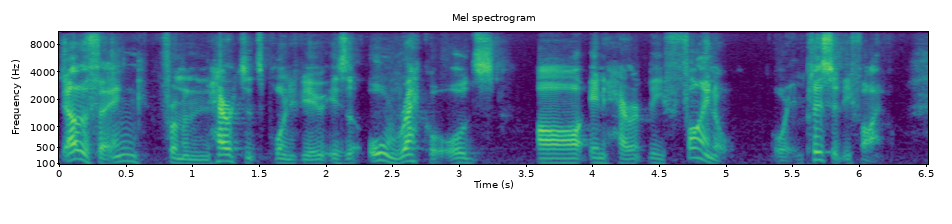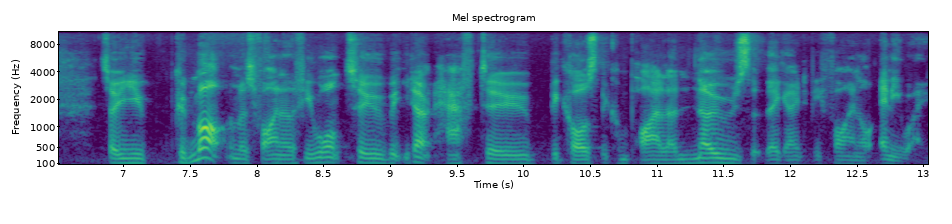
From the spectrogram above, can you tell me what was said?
The other thing, from an inheritance point of view, is that all records are inherently final or implicitly final. So you could mark them as final if you want to, but you don't have to because the compiler knows that they're going to be final anyway.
